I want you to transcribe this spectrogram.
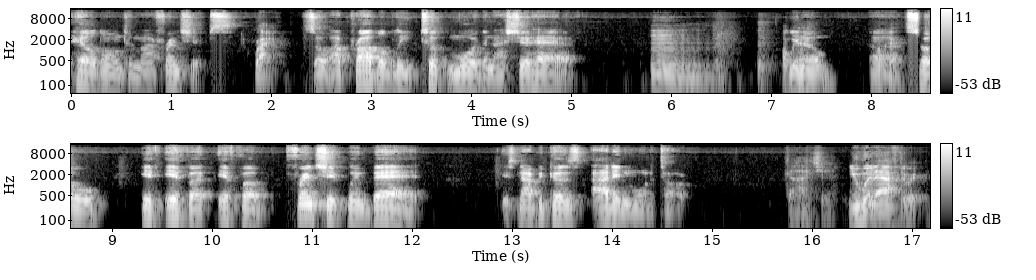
held on to my friendships. Right. So I probably took more than I should have. Mm. Okay. You know, uh, Okay. so if if a if a friendship went bad, it's not because I didn't want to talk. Gotcha. You went after it.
